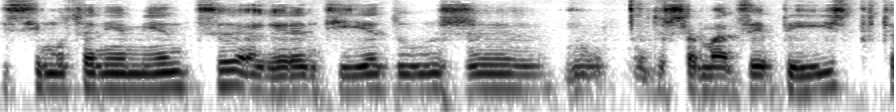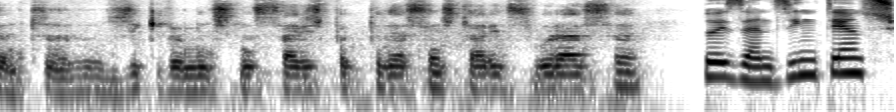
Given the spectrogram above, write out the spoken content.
e simultaneamente a garantia dos, eh, dos chamados EPIs, portanto, dos equipamentos necessários para que pudessem estar em segurança. Dois anos intensos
